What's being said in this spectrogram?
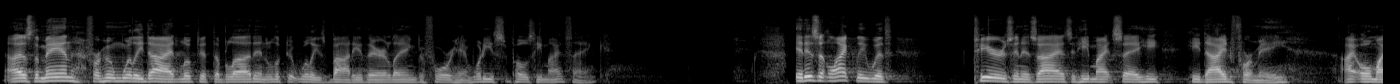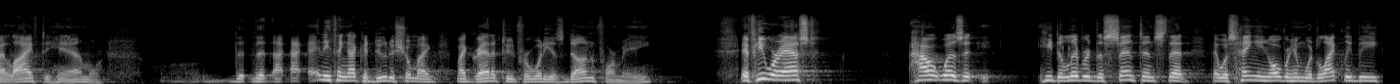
Now, as the man for whom Willie died looked at the blood and looked at Willie's body there laying before him, what do you suppose he might think? It isn't likely with tears in his eyes that he might say, He, he died for me. I owe my life to him, or that, that I, anything I could do to show my, my gratitude for what he has done for me. If he were asked how it was that he delivered the sentence that, that was hanging over him, would likely be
